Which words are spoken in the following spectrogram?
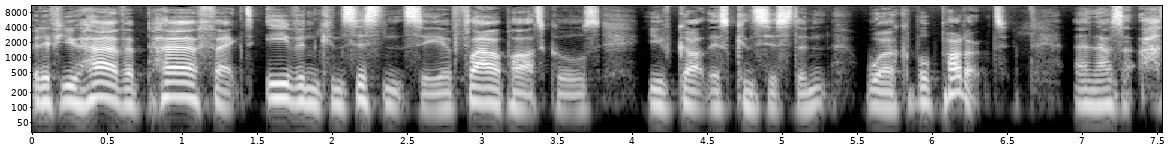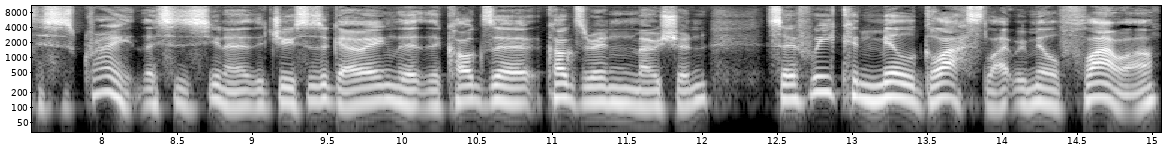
But if you have a perfect, even consistency of flour particles, you've got this consistent, workable product. And I was like, oh, this is great. This is, you know, the juices are going, the, the cogs are cogs are in motion. So if we can mill glass like we mill flour,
